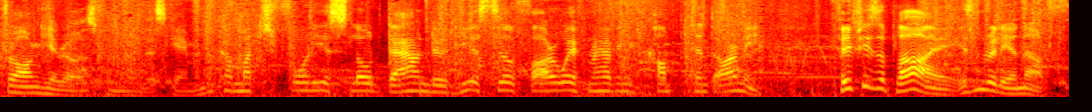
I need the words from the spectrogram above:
strong heroes for me in this game. And look how much 40 is slowed down, dude. He is still far away from having a competent army. 50 supply isn't really enough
